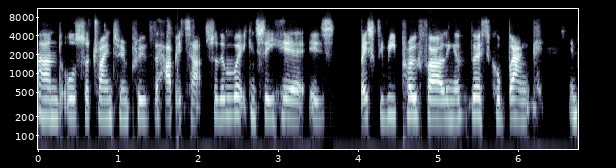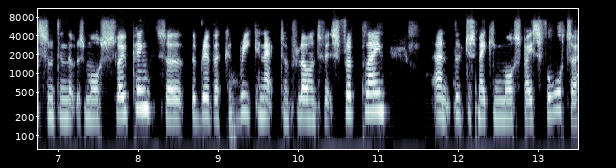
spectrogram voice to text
and also trying to improve the habitat. So the what you can see here is basically reprofiling a vertical bank into something that was more sloping so the river could reconnect and flow onto its floodplain and just making more space for water.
